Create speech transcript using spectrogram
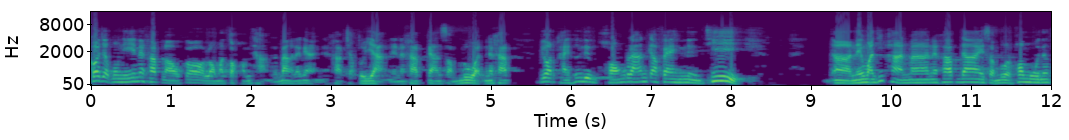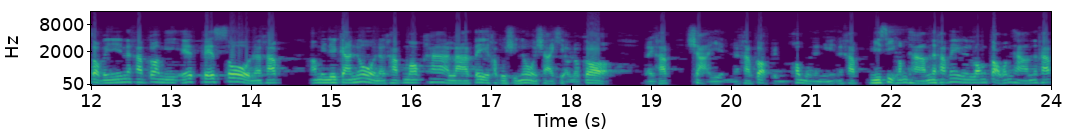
ก็จากตรงนี้นะครับเราก็ลองมาตอบคำถามกันบ้างแล้วกันนะครับจากตัวอย่างเนี่ยนะครับ การสำรวจนะครับ ยอดขายเครื่องดื่มของร้านกาแฟแห่งหนึ่งที่ในวันที่ผ่านมานะครับ ได้สำรวจข้อมูลดังต่อไปนี้นะครับ ก็มีเอสเปรสโซ่นะครับ อเมริกาโน่นะครับมอคค่าลาเต้คาปูชิโน่ชาเขียวแล้วก็นะครับชาเย็นนะครับ ก็เป็นข้อมูลอันนี้นะครับ มี 4คำถามนะครับ ให้ลองตอบคำถามนะครับ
